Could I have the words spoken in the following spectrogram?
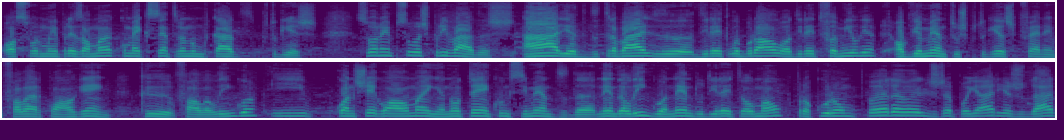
ou se for uma empresa alemã, como é que se entra no mercado português. Se forem pessoas privadas, a área de trabalho, de direito laboral ou direito de família, obviamente os portugueses preferem falar com alguém que fala a língua e quando chegam à Alemanha não têm conhecimento nem da língua nem do direito alemão, procuram para lhes apoiar e ajudar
